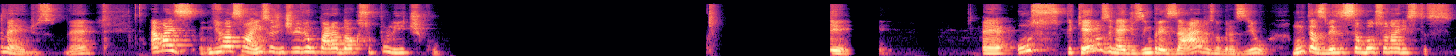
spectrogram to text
e médios. Né? Ah, mas em relação a isso, a gente vive um paradoxo político. É, os pequenos e médios empresários no Brasil muitas vezes são bolsonaristas.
